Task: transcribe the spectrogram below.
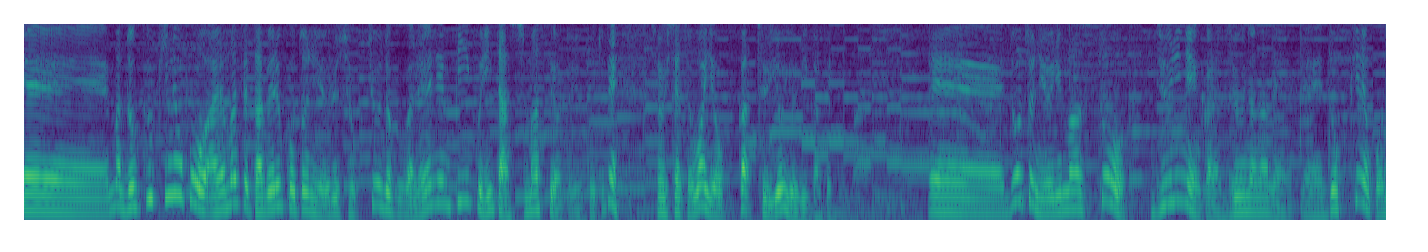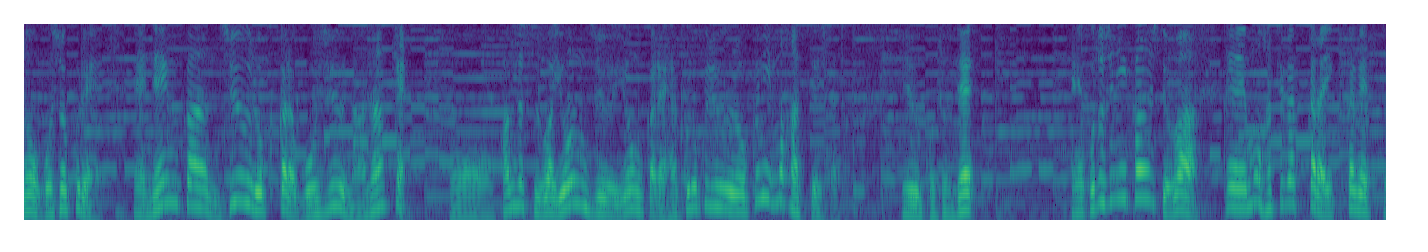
えーまあ、毒キノコを誤って食べることによる食中毒が例年ピークに達しますよということで消費者庁は4日注意を呼びかけています。えー道庁によりますと12年から17年、えー毒キノコの誤食例、えー年間16から57件患者数は44から166人も発生したということで、えー今年に関しては、えーもう8月から1ヶ月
